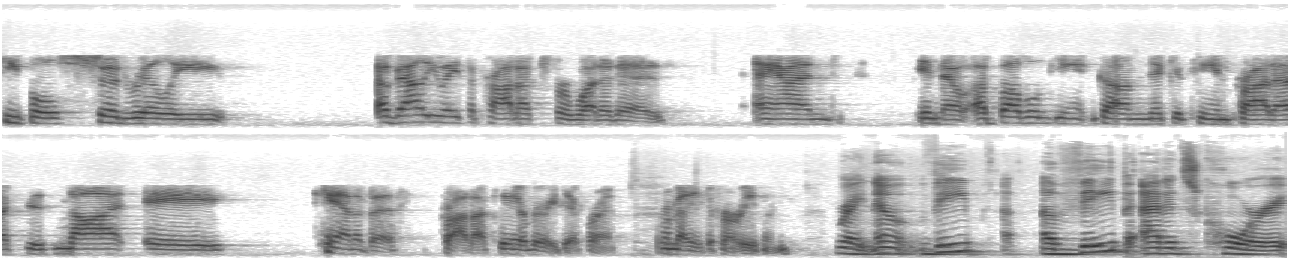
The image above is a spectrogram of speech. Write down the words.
people should really evaluate the product for what it is. And, you know, a bubble gum nicotine product is not a cannabis product. They are very different for many different reasons. Right. Now, vape, a vape at its core,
